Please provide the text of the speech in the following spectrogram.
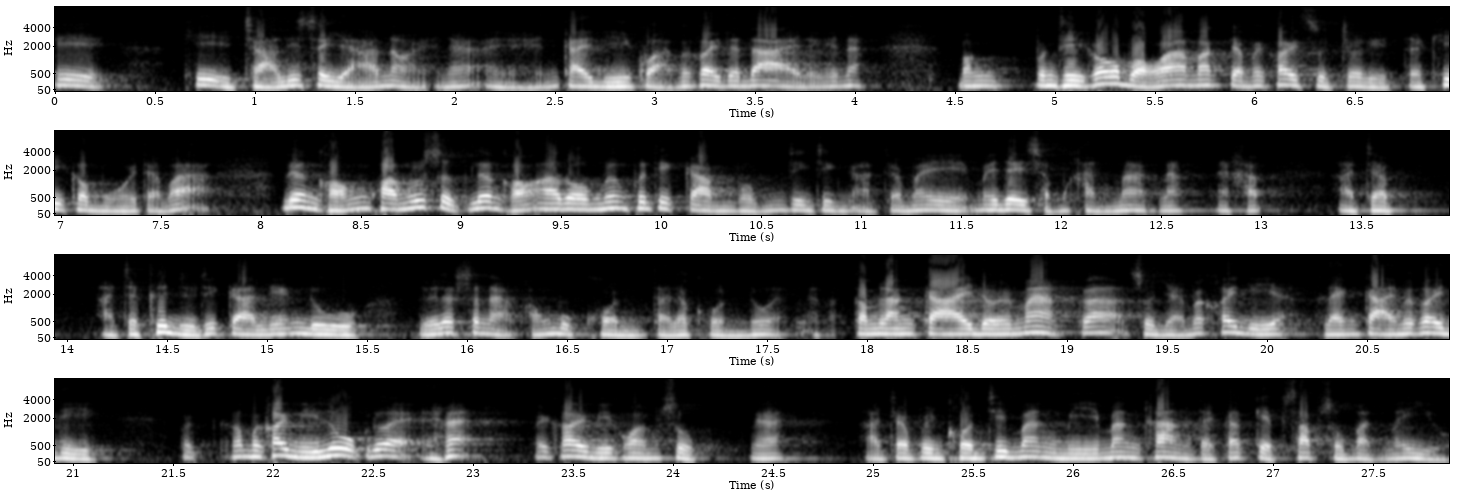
ที่ ขี้อิจฉาริษยาหน่อยนะเห็นใครดีกว่าไม่ค่อยจะได้อะไรอย่างเงี้ยนะบางบางทีเขาก็บอกว่ามักจะไม่ค่อยสุจริตแต่ขี้ขโมย แต่ว่าเรื่องของความรู้สึกเรื่องของอารมณ์เรื่องพฤติกรรม ผมจริง ๆ อาจจะไม่ไม่ได้สำคัญมากนักนะครับ อาจจะอาจจะขึ้นอยู่ที่การเลี้ยงดู หรือลักษณะของบุคคลแต่ละคนด้วยนะครับกำลังกายโดยมากก็ส่วนใหญ่ไม่ค่อยดีแรงกายไม่ค่อยดีเขาไม่ค่อยมีลูกด้วยนะไม่ค่อยมีความสุขนะอาจจะเป็นคนที่มั่งมีมั่งคั่ง แต่ก็เก็บทรัพย์สมบัติไม่อยู่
